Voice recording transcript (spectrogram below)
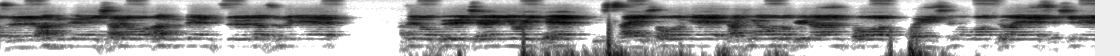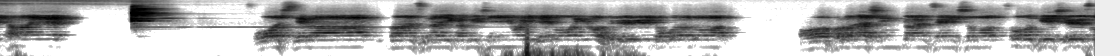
通安全、車両安全、通達無限、風の空中において、Jesu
